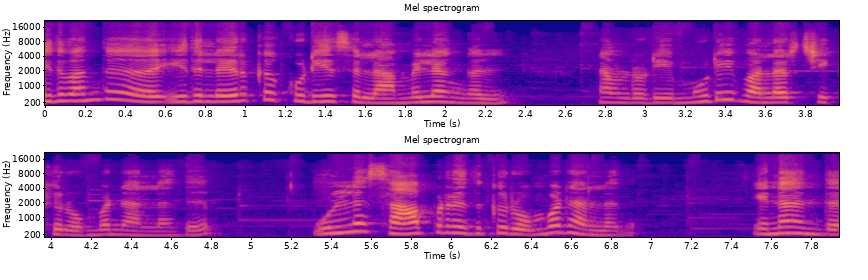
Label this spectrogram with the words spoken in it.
இது வந்து இதில் இருக்கக்கூடிய சில அமிலங்கள் நம்மளுடைய முடி வளர்ச்சிக்கு ரொம்ப நல்லது. உள்ளே சாப்பிட்றதுக்கு ரொம்ப நல்லது. ஏன்னா இந்த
